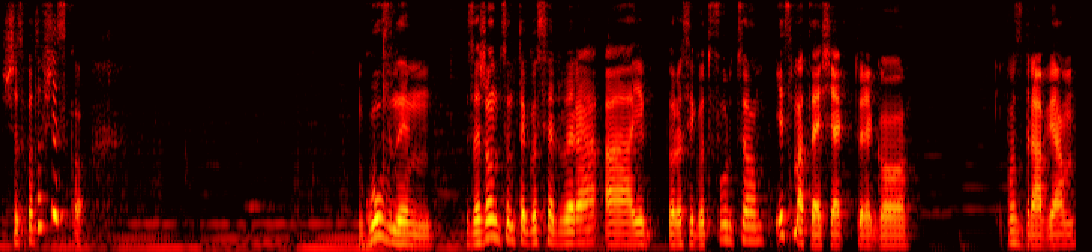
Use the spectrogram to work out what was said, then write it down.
wszystko to wszystko. Głównym zarządcą tego serwera a je, oraz jego twórcą jest Matesiak, którego pozdrawiam.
